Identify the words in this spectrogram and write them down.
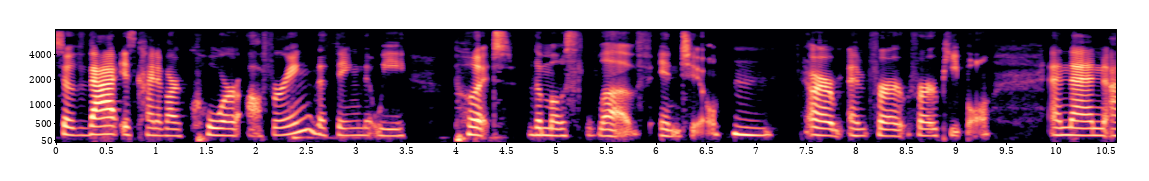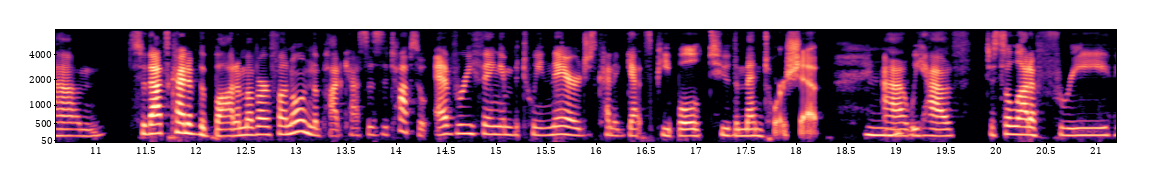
So that is kind of our core offering, the thing that we put the most love into, mm. or and for for people. And then um, so that's kind of the bottom of our funnel, and the podcast is the top. So everything in between there just kind of gets people to the mentorship. Mm-hmm. Uh, we have just a lot of free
